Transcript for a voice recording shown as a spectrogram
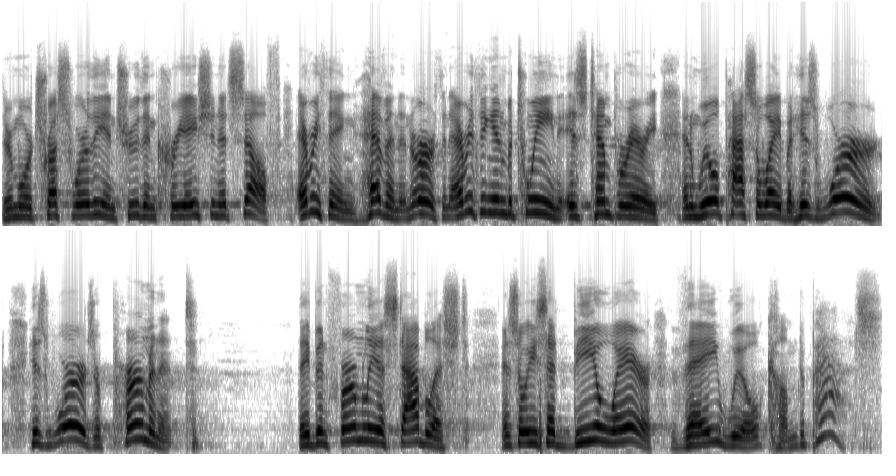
They're more trustworthy and true than creation itself. Everything, heaven and earth and everything in between, is temporary and will pass away. But His Word, His words are permanent. They've been firmly established. And so He said, Be aware, they will come to pass.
